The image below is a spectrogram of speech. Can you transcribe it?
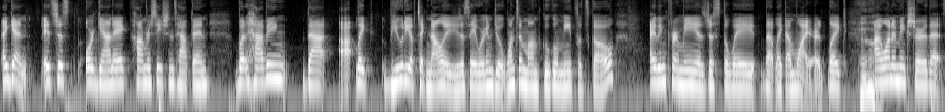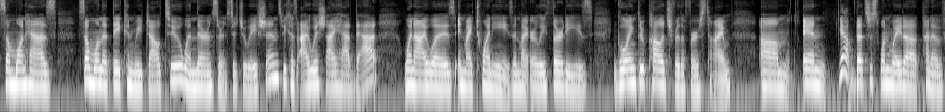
again, it's just organic, conversations happen, but having that uh, like beauty of technology to say we're going to do it once a month, Google Meets, let's go. I think for me is just the way that like I'm wired. Like Yeah. I want to make sure that someone has someone that they can reach out to when they're in certain situations because I wish I had that when I was in my 20s, in my early 30s, going through college for the first time. Um, and yeah, that's just one way to kind of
